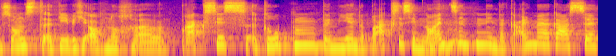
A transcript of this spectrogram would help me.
sonst gebe ich auch noch äh, Praxisgruppen bei mir in der Praxis im 19. Mhm. in der Gallmeiergasse.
